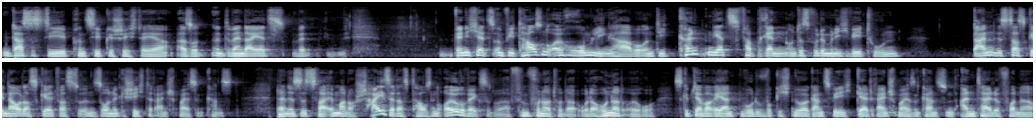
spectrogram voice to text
Das ist die Prinzipgeschichte, ja. Also wenn da jetzt, wenn, wenn ich jetzt irgendwie 1000 Euro rumliegen habe und die könnten jetzt verbrennen und das würde mir nicht wehtun, dann ist das genau das Geld, was du in so eine Geschichte reinschmeißen kannst. Dann ist es zwar immer noch scheiße, dass 1000 Euro weg sind oder 500 oder, oder 100 Euro. Es gibt ja Varianten, wo du wirklich nur ganz wenig Geld reinschmeißen kannst und Anteile von einer,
